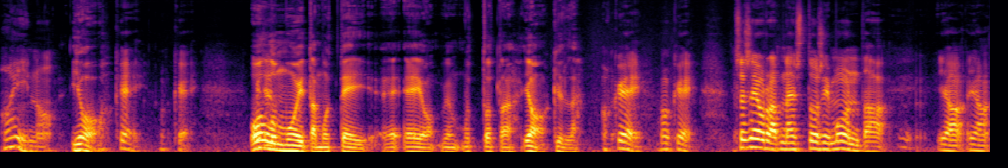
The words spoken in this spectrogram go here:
Ainoa? Joo. Okei, okay, okei. Okay. Ollut Miten? muita, mutta ei, ei ole, mutta tota, joo, kyllä. Okei, okay, okei. Okay. Sä seuraat näistä tosi monta ja, ja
